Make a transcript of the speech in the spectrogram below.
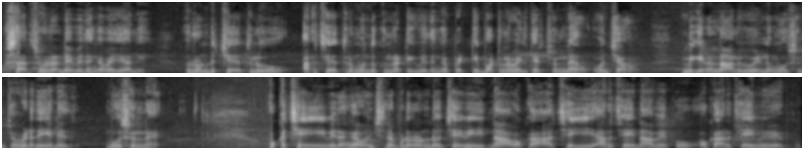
ఒకసారి చూడండి ఏ విధంగా వేయాలి. రెండు చేతులు అరచేతులు ముందుకున్నట్టు ఈ విధంగా పెట్టి బొట్టన వేలు తెరుచున్నాం ఉంచాం. మిగిలిన నాలుగు వేళ్ళు మూసుంచాం. విడదీయలేదు. మూసున్నాయి. ఒక చేయి ఈ విధంగా ఉంచినప్పుడు రెండో చెవి నా ఒక చెయ్యి అరచేయి నా వైపు ఒక అరచేయి మీ వైపు.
